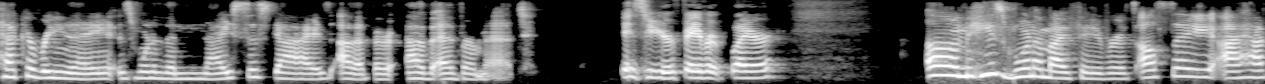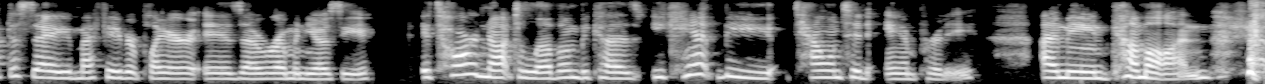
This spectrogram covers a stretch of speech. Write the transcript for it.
Pekka Rinne is one of the nicest guys I've ever I've ever met. Is he your favorite player? Um, he's one of my favorites. I'll say I have to say my favorite player is uh, Roman Josi. It's hard not to love him because you can't be talented and pretty. I mean, come on.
